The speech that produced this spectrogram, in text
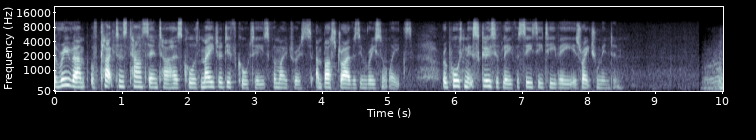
the revamp of Clacton's town centre has caused major difficulties for motorists and bus drivers in recent weeks. Reporting exclusively for CCTV is Rachel Minton. The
